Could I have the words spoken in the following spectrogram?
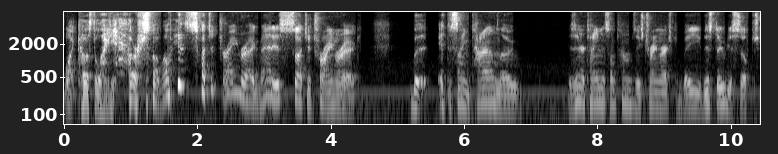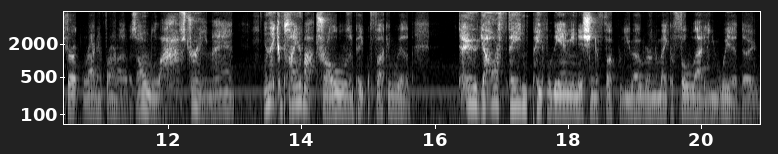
like cussed a lady out or something. I mean, it's such a train wreck, man. It's such a train wreck. But at the same time, though, as entertaining sometimes these train wrecks can be, this dude is self-destructing right in front of us on live stream, man. And they complain about trolls and people fucking with them. Dude, y'all are feeding people the ammunition to fuck with you over and to make a fool out of you with, dude.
